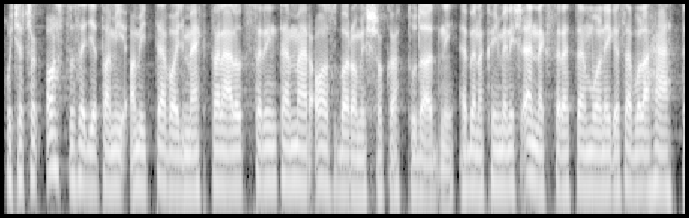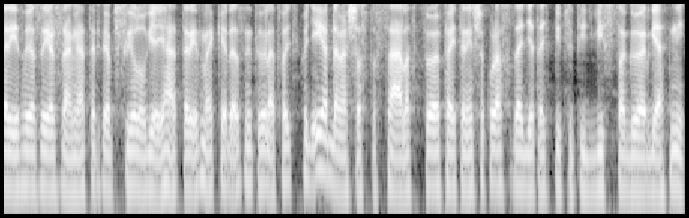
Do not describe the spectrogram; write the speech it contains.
hogyha csak azt az egyet, ami, amit te vagy megtalálod, szerintem már az baromi sokat tud adni ebben a könyvben, és ennek szerettem volna igazából a hátterét, vagy az érzelmi hátterét, vagy a pszichológiai hátterét megkérdezni tőled, hogy, hogy érdemes azt a szálat fölfejteni, és akkor azt az egyet egy picit így visszagörgetni,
